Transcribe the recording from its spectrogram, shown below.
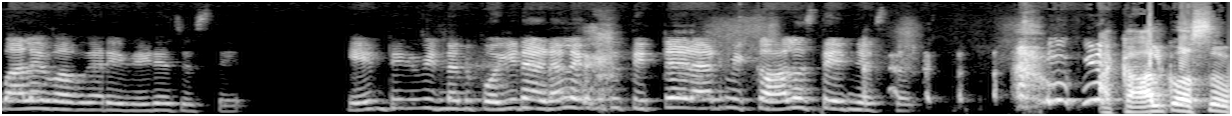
బాలయ్య బాబు గారు ఈ వీడియో చూస్తే ఏంటి వీడు నన్ను పొగిడాడా లేకపోతే తిట్టాడా అని మీకు కాల్ వస్తే ఏం చేస్తారు ఆ కాల్ కోసం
